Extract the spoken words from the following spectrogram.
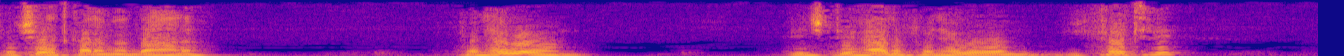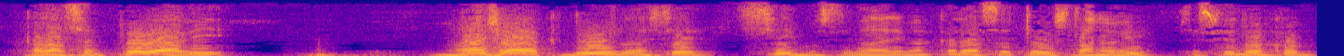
početka Ramadana po njegovom ičtihadu, po njegovom fetvi, kada se pojavi mlađak, dužno se svim muslimanima, kada se to ustanovi sa svjedokom,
